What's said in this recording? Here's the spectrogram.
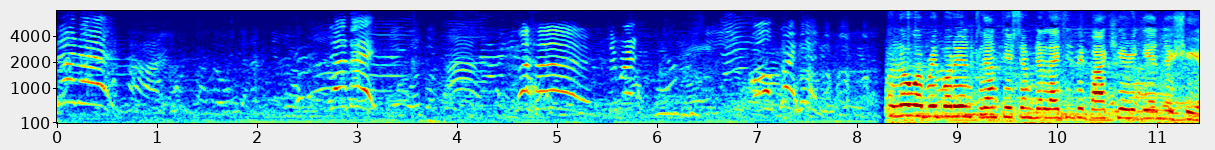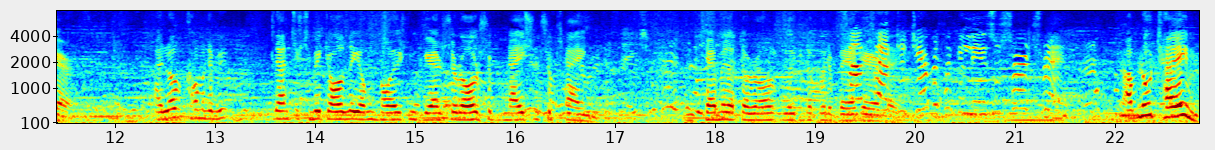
Danny! Danny! Woohoo! Oh, great. Hello everybody in Glenties, I'm delighted to be back here again this year. I love coming to Glenties to meet all the young boys and girls, they're all so nice and so kind. They tell me that they're all up with a bed Santa, early. did you ever think of laser surgery? I've no time,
